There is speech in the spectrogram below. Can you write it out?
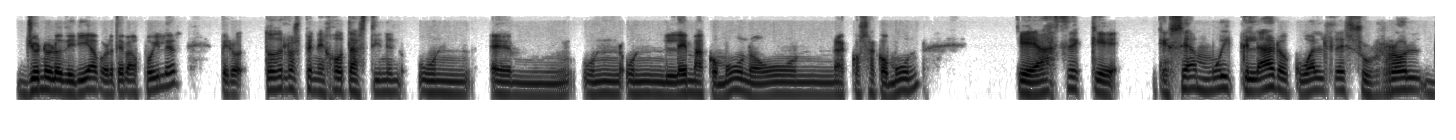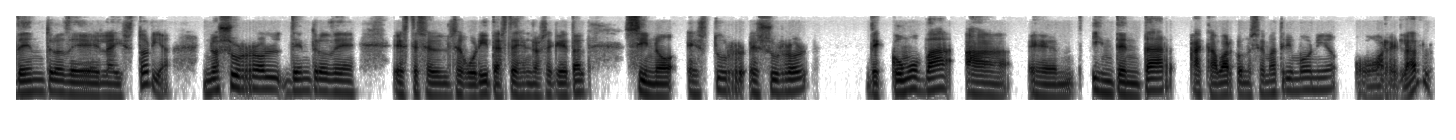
Yo no lo diría por tema spoilers, pero todos los PNJs tienen em, un, un lema común o una cosa común que hace que, que sea muy claro cuál es su rol dentro de la historia. No su rol dentro de este es el segurita, este es el no sé qué tal, sino es, tu, es su rol de cómo va a em, intentar acabar con ese matrimonio o arreglarlo,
